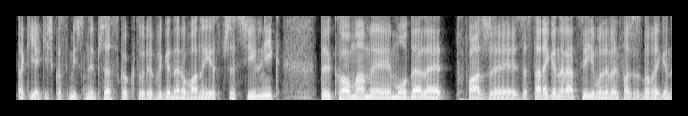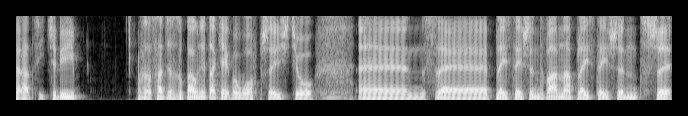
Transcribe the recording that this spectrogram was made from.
taki jakiś kosmiczny przeskok, który wygenerowany jest przez silnik, tylko mamy modele twarzy ze starej generacji i modele twarzy z nowej generacji, czyli W zasadzie zupełnie tak, jak było w przejściu e, z PlayStation 2 na PlayStation 3,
